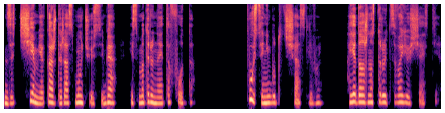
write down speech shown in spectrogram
Зачем я каждый раз мучаю себя и смотрю на это фото? Пусть они будут счастливы, а я должна строить свое счастье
